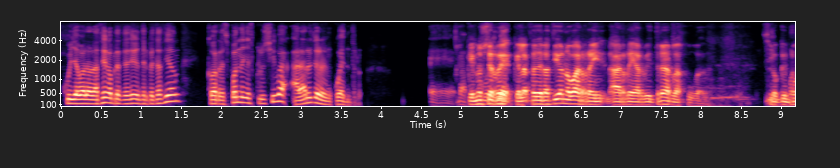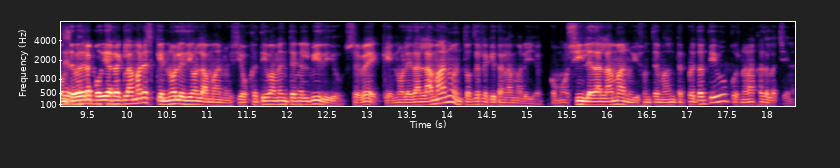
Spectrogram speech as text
cuya valoración, apreciación e interpretación corresponden exclusiva al árbitro del encuentro. Eh, que, no se que la federación no va a, a rearbitrar la jugada lo que el Pontevedra podía reclamar es que no le dio en la mano. Y si objetivamente en el vídeo se ve que no le dan la mano, entonces le quitan la amarilla. Como si le dan la mano y es un tema interpretativo, pues naranjas de la China.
